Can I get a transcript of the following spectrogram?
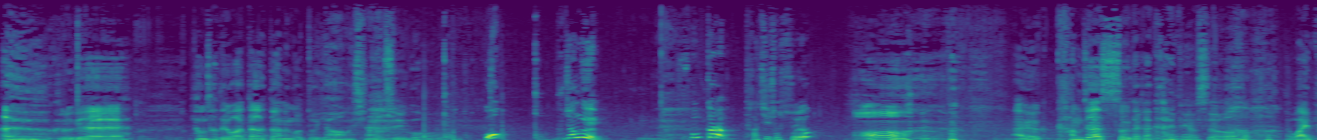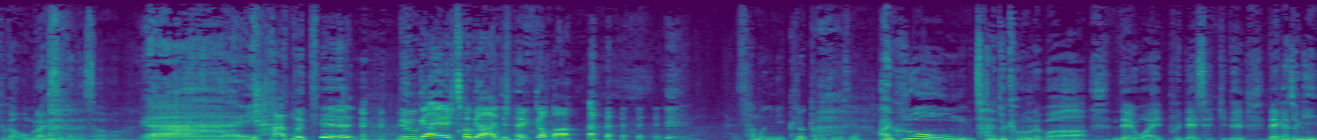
아유, 그러게. 형사들 왔다 갔다 하는 것도 영 신경 쓰이고. 어? 부장님, 손가락 다치셨어요? 어. 아유, 감자 썰다가 칼을 베었어. 와이프가 오므라이스 해달래서. 야, 아무튼 누가 애처가 아니랄까봐. 사모님이 그렇게도 좋으세요? 아, 그럼 자네도 결혼해봐. 내 와이프, 내 새끼들, 내 가정이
